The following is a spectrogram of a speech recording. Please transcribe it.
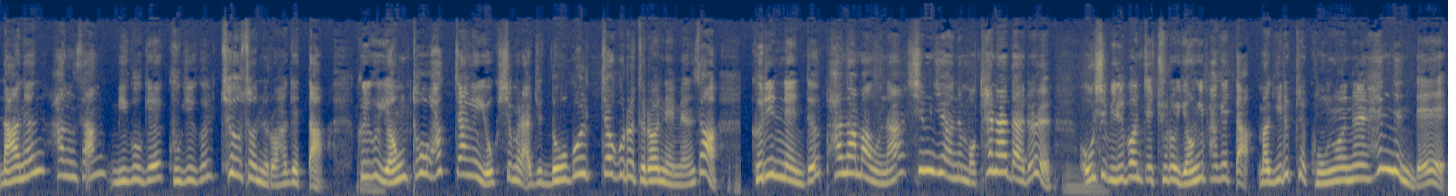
나는 항상 미국의 국익을 최우선으로 하겠다. 그리고 영토 확장의 욕심을 아주 노골적으로 드러내면서 그린랜드, 파나마우나 심지어는 뭐 캐나다를 51번째 주로 영입하겠다. 막 이렇게 공언을 했는데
